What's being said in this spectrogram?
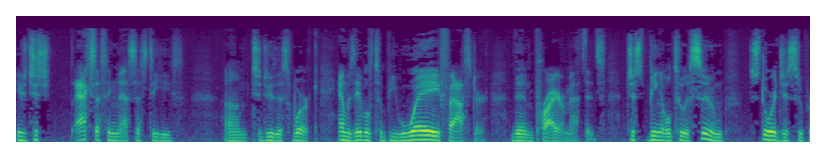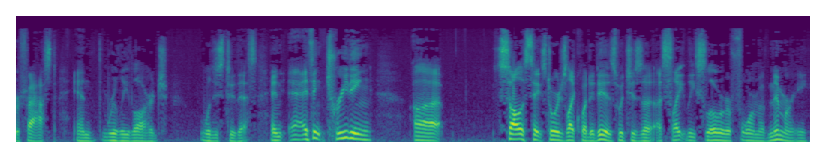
He was just accessing the SSDs um, to do this work and was able to be way faster than prior methods. Just being able to assume storage is super fast and really large. We'll just do this. And I think treating uh, solid state storage like what it is, which is a, a, slightly slower form of memory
